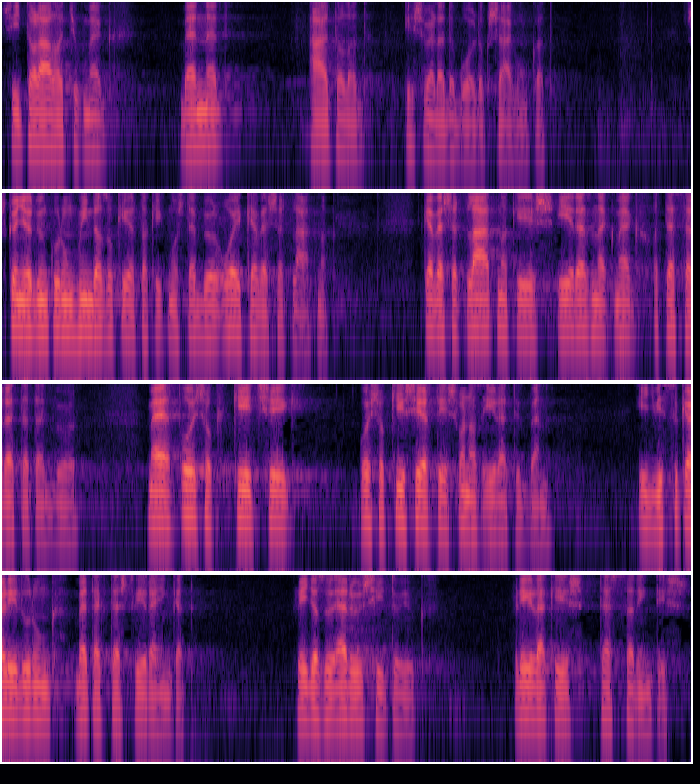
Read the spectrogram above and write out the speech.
és így találhatjuk meg benned, általad és veled a boldogságunkat. És könyörgünk, Urunk, mindazokért, akik most ebből oly keveset látnak. Keveset látnak és éreznek meg a Te szeretetedből, mert oly sok kétség, oly sok kísértés van az életükben. Így visszük eléd, Urunk, beteg testvéreinket. Légy az ő erősítőjük, lélek és test szerint is.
